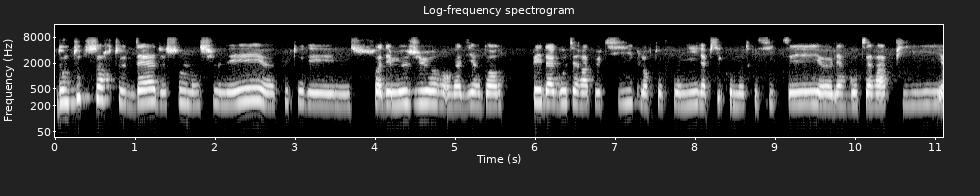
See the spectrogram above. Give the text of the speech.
Donc toutes sortes d'aides sont mentionnées, euh, plutôt des, soit des mesures, on va dire, d'ordre pédagothérapeutique, l'orthophonie, la psychomotricité, euh, l'ergothérapie,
